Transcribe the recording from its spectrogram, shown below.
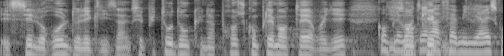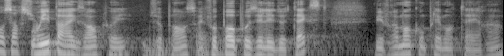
Et c'est le rôle de l'Église. Hein. C'est plutôt donc une approche complémentaire, vous voyez. Complémentaire à Familiaris Consortium. Oui, par exemple, oui, je pense. Il ne faut pas opposer les deux textes, mais vraiment complémentaires. Hein.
